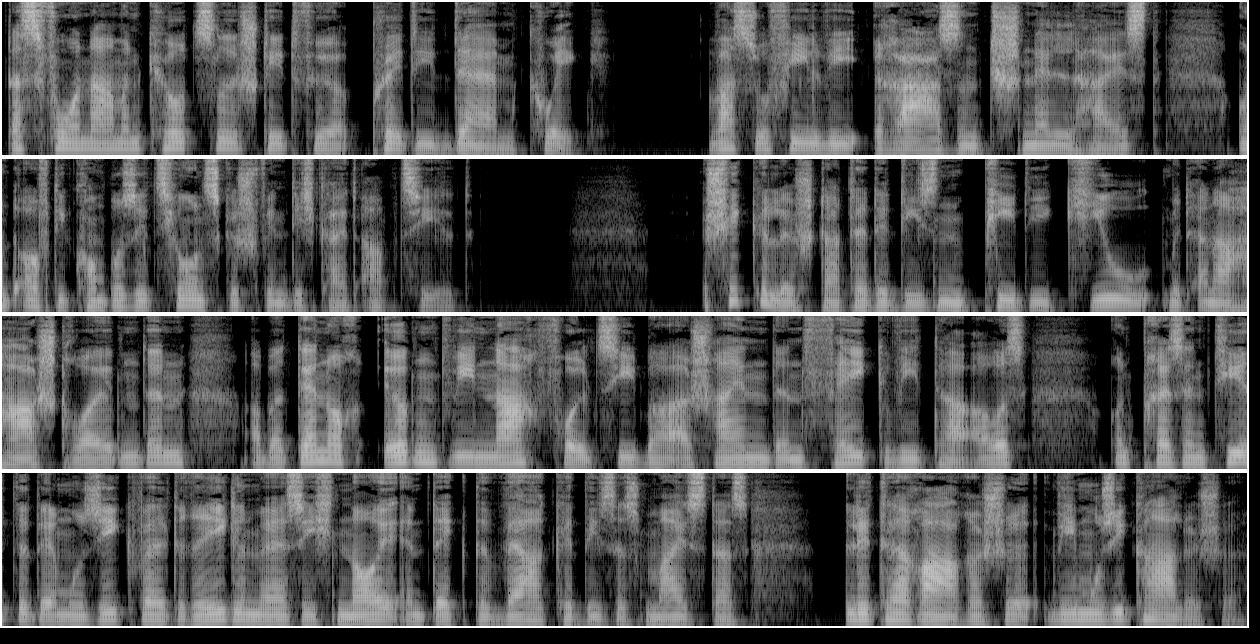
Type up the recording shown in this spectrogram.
Das Vornamenkürzel steht für Pretty Damn Quick, was so viel wie rasend schnell heißt und auf die Kompositionsgeschwindigkeit abzielt. Schickele stattete diesen PDQ mit einer haarsträubenden, aber dennoch irgendwie nachvollziehbar erscheinenden Fake-Vita aus und präsentierte der Musikwelt regelmäßig neu entdeckte Werke dieses Meisters, literarische wie musikalische.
